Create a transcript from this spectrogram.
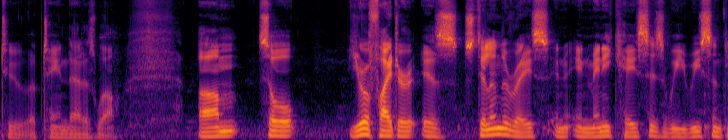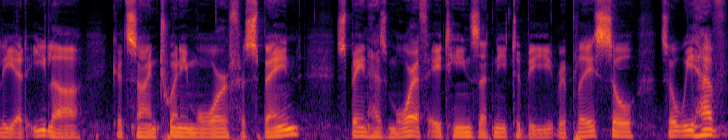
to obtain that as well. Um, so Eurofighter is still in the race. In, in many cases, we recently at ILA could sign 20 more for Spain. Spain has more F-18s that need to be replaced. So, so we have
